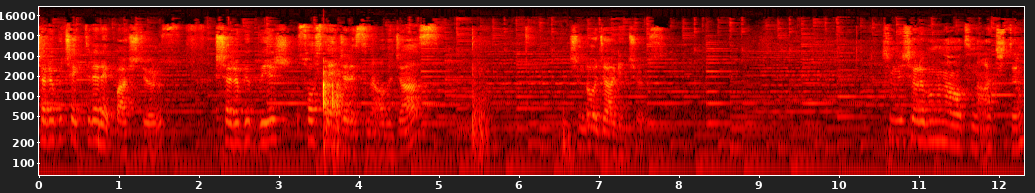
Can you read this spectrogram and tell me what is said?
şarabı çektirerek başlıyoruz. Şarabı bir sos tenceresine alacağız. Şimdi ocağa geçiyoruz. Şimdi şarabımın altını açtım.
